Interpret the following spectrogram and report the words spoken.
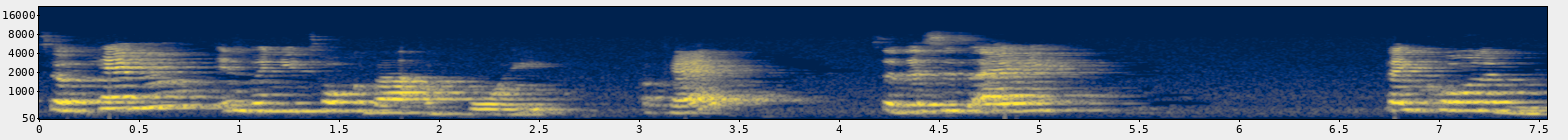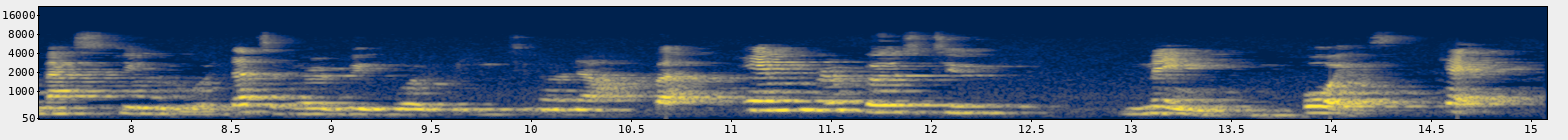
So him is when you talk about a boy, okay? So this is a, they call it masculine word. That's a very big word for you to know now. But him refers to men, boys. Okay,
